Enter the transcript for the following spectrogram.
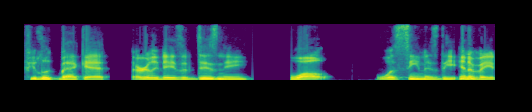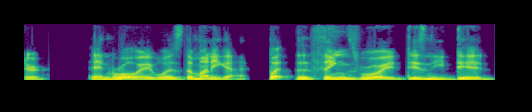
If you look back at the early days of Disney, Walt was seen as the innovator and Roy was the money guy. But the things Roy Disney did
